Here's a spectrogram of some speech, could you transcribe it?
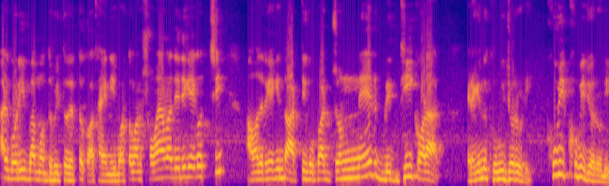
আর গরিব বা মধ্যবিত্তদের তো কথাই নেই। বর্তমান সময় আমরা যেদিকে এগোচ্ছি, আমাদেরকে কিন্তু আর্থিক উপার্জনের বৃদ্ধি করার এটা কিন্তু খুবই জরুরি। খুবই খুবই জরুরি।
